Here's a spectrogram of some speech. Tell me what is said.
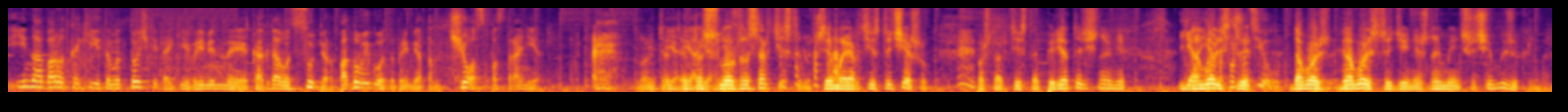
и наоборот какие-то вот точки такие временные, когда вот супер, под Новый год, например, там чес по стране. Ну, это Я- это я- я- сложно с артистами. Все мои артисты чешут. Потому что артисты опереточные, у них Я- я довольствие, пошутил. доволь- довольствие денежное меньше, чем мюзикльное.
